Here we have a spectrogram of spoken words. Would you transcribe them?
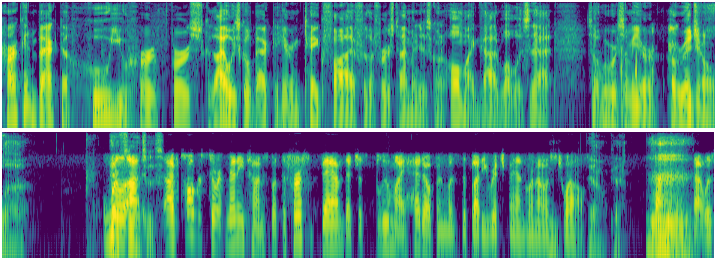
harken back to who you heard first? Because I always go back to hearing "Take Five for the first time and just going, "Oh my God, what was that?" So, who were some of your original uh, Well, I? I've told the story many times, but the first band that just blew my head open was the Buddy Rich Band when I was twelve. yeah, okay. That was, that was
